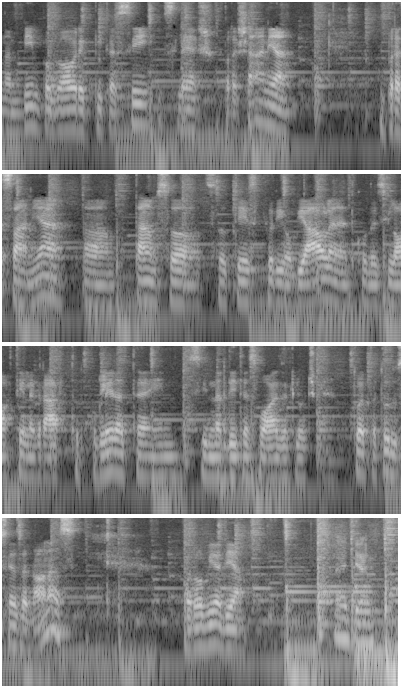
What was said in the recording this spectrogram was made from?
na bimpogovori.com/slash vprašanja. Vprašanja, um, tam so, so te stvari objavljene, tako da si lahko telegraf tudi pogledate in si naredite svoje zaključke. To je pa tudi vse za danes. Robi, I do.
